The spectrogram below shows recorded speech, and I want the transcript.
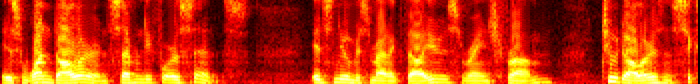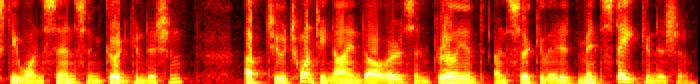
is $1.74. Its numismatic values range from $2.61 in good condition, up to $29 in brilliant uncirculated mint state condition.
